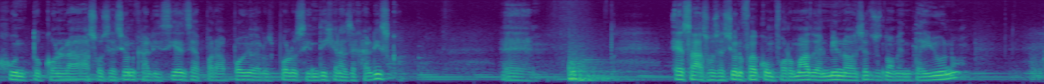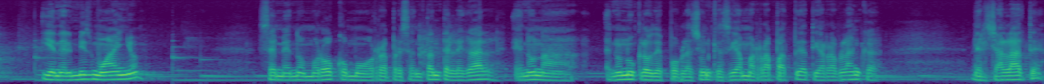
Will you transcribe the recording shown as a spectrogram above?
junto con la Asociación Jalisciense para Apoyo de los Pueblos Indígenas de Jalisco. Eh, esa asociación fue conformada en 1991 y en el mismo año se me nombró como representante legal en, una, en un núcleo de población que se llama Rapatea, Tierra Blanca del Chalate,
